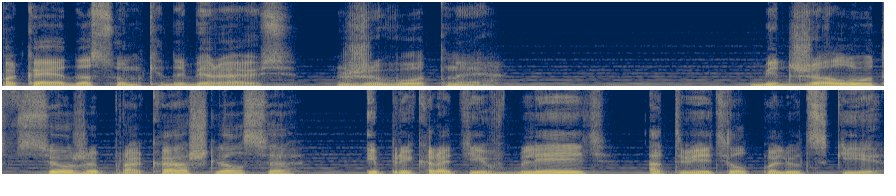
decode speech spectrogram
пока я до сумки добираюсь, животные. Биджалут все же прокашлялся и, прекратив блеять, ответил по-людски.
